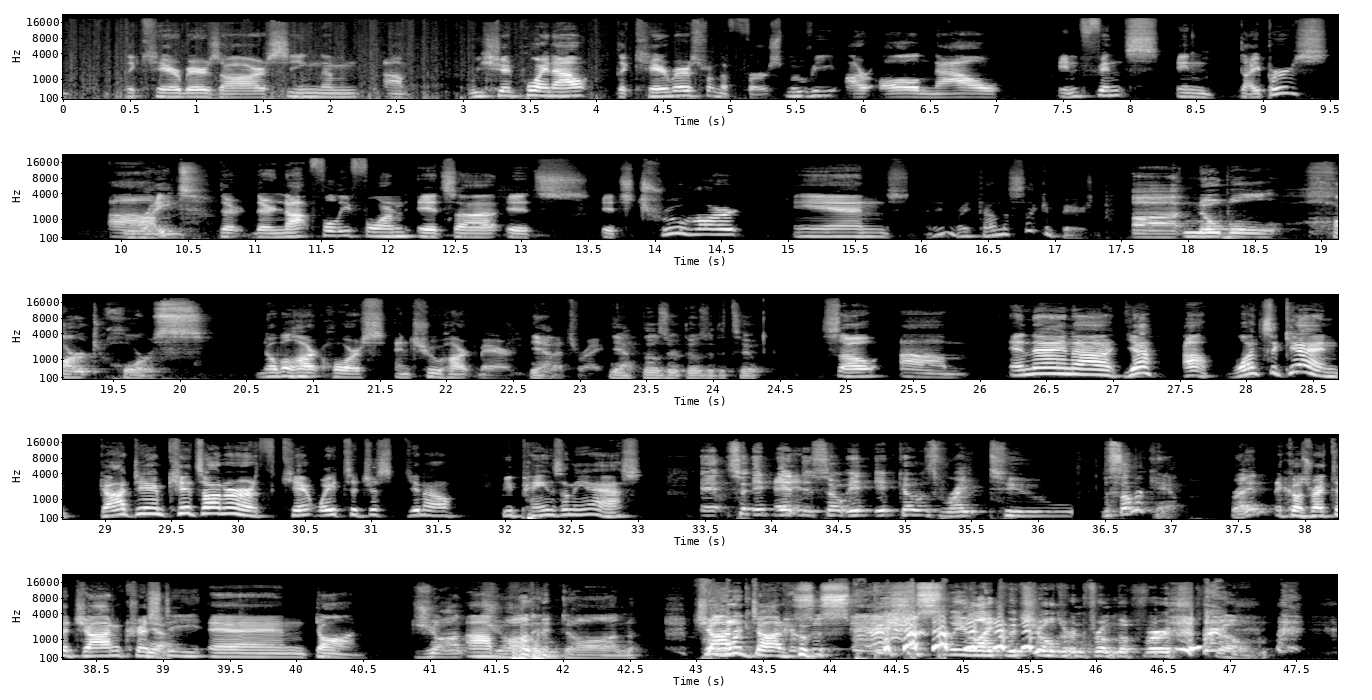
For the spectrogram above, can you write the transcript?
the Care Bears are, seeing them. Um, we should point out the Care Bears from the first movie are all now infants in diapers. Um, Right. They're they're not fully formed. It's uh it's it's True Heart and I didn't write down the second bear's name. Uh, Noble Heart Horse. Noble Heart Horse and True Heart Bear. Yeah. that's right. Yeah, those are those are the two. So um and then uh yeah uh once again goddamn kids on Earth can't wait to just you know be pains in the ass. It, so it, it so it, it goes right to the summer camp, right? It goes right to John Christie and Dawn. John Um, John and Dawn. John and Dawn. who- suspiciously like the children from the first film.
